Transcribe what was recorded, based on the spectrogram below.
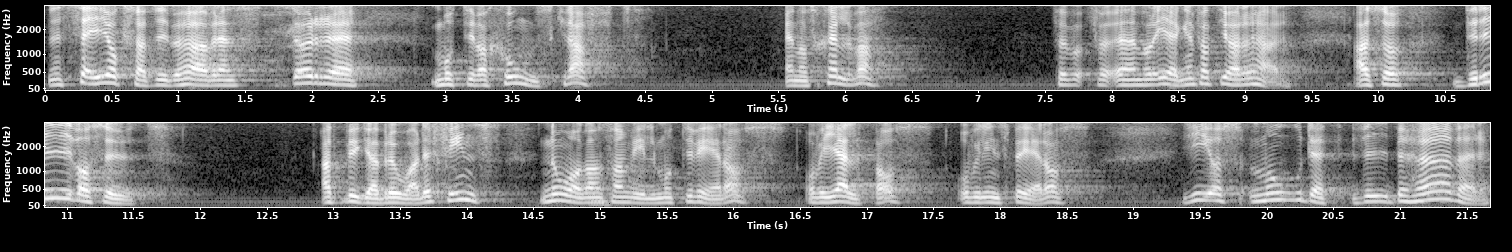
den säger också att vi behöver en större motivationskraft än oss själva, för, för, än vår egen för att göra det här. Alltså, driv oss ut att bygga broar. Det finns någon som vill motivera oss och vill hjälpa oss och vill inspirera oss. Ge oss modet vi behöver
